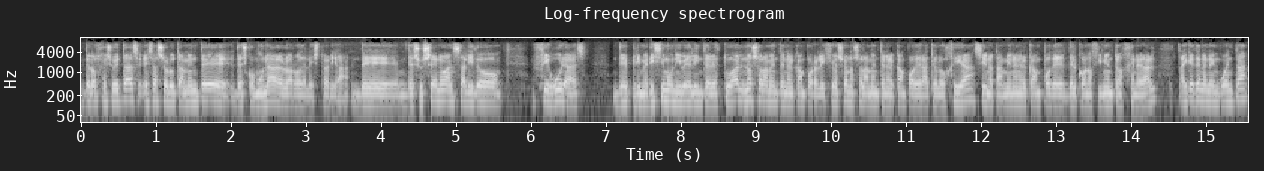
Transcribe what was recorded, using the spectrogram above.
de, los jesuitas, es absolutamente descomunal a lo largo de la historia. De, su seno han salido figuras de primerísimo nivel intelectual, no solamente en el campo religioso, no solamente en el campo de la teología, sino también en el campo del conocimiento en general. Hay que tener en cuenta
